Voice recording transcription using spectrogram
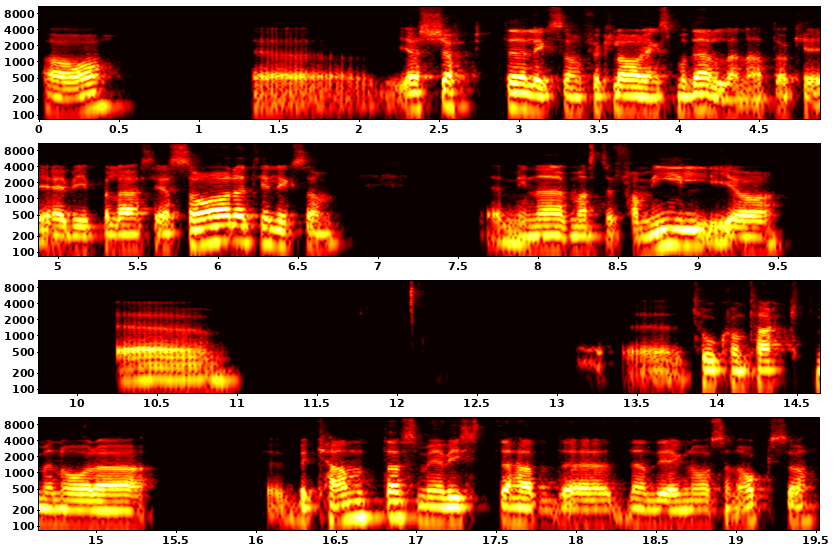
ja, Eh, jag köpte liksom förklaringsmodellen att okej, okay, jag är bipolär. Så jag sa det till liksom eh, min närmaste familj och eh, eh tog kontakt med några bekanta som jag visste hade den diagnosen också.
